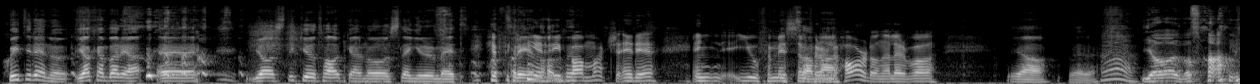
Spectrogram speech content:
Skit i det nu, jag kan börja. Eh, jag sticker ut hakan och slänger ur mig ett Jag fick ingen 3-0. ribba match. Är det en eufemism för en hardon eller vad? Ja, det är det. Ah, Ja, vad fan.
